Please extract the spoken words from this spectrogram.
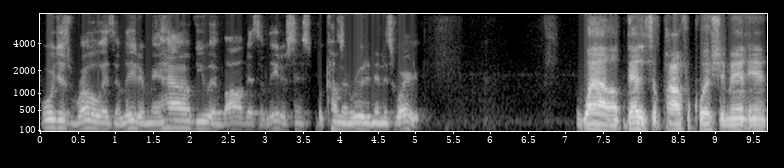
or just role as a leader, man? How have you evolved as a leader since becoming rooted in this word? Wow, that is a powerful question, man. And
